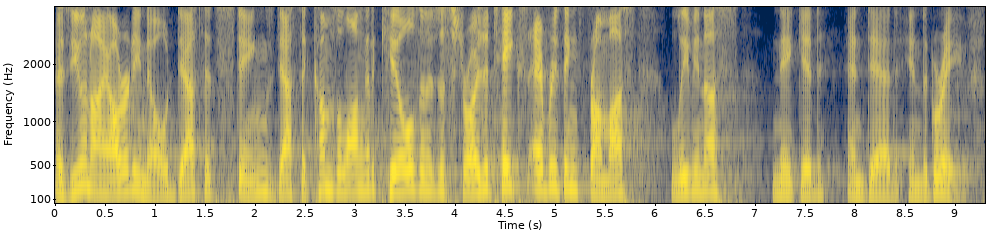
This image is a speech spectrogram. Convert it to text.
As you and I already know, death it stings, death it comes along and it kills and it destroys, it takes everything from us, leaving us naked and dead in the grave.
